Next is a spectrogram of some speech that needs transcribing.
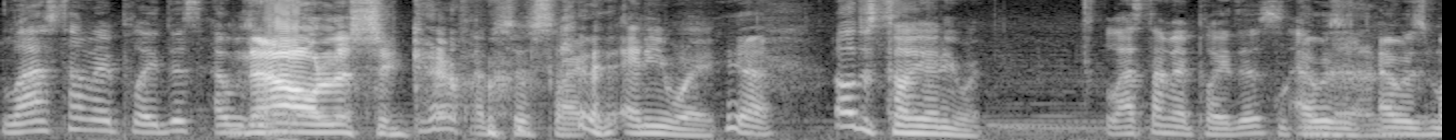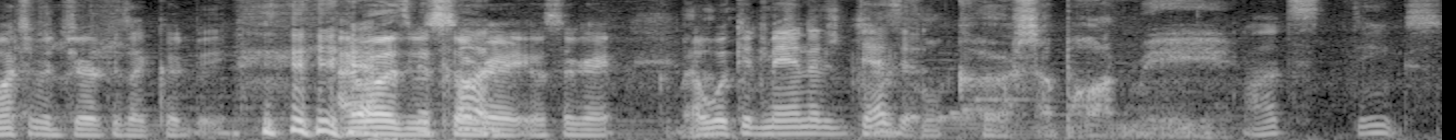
Last time I played this, I was. Now listen carefully. I'm so sorry. anyway, yeah. I'll just tell you anyway. Last time I played this, I was man. I was much of a jerk as I could be. Yeah, I was. It was so fun. great. It was so great. A wicked man in a desert. Curse upon me. Oh, that stinks.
